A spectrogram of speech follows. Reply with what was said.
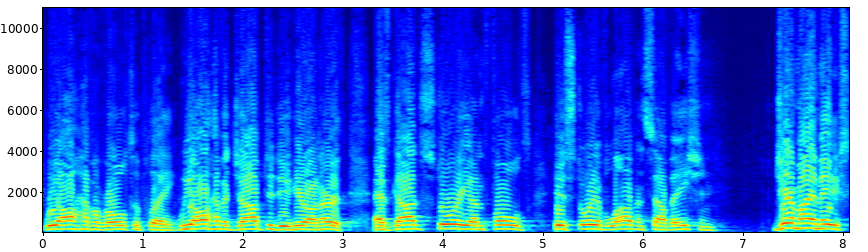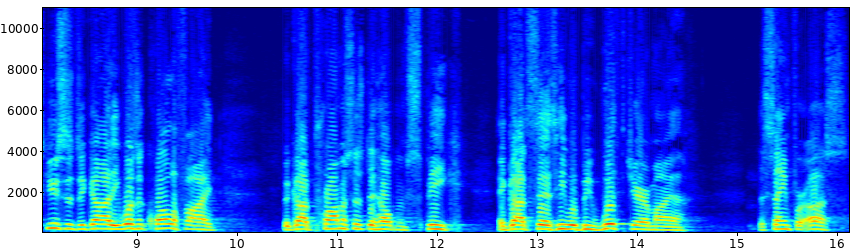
We all have a role to play. We all have a job to do here on earth as God's story unfolds, his story of love and salvation. Jeremiah made excuses to God. He wasn't qualified, but God promises to help him speak. And God says he will be with Jeremiah. The same for us.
